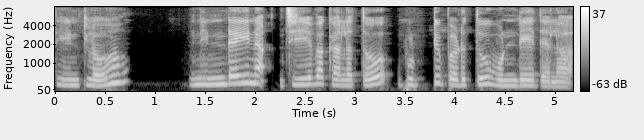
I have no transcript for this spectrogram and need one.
దీంట్లో నిండైన జీవకళతో ఉట్టిపడుతూ ఉండేదెలా?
